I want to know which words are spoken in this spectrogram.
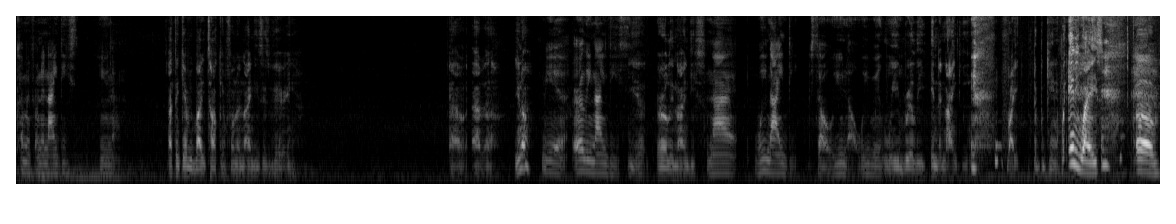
coming from the 90s, you know. I think everybody talking from the 90s is very out, out of, you know, Yeah, early 90s. yeah, early 90s. Not, we 90, so, you know, we really. we really in the 90s right the beginning but anyways um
